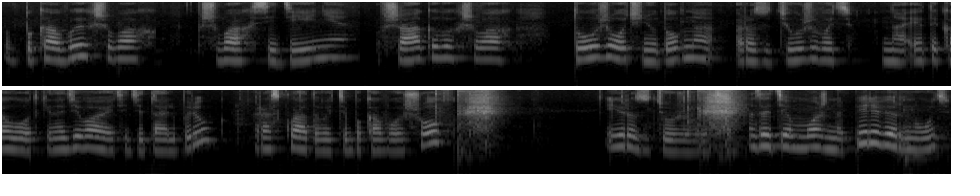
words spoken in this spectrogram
в боковых швах, в швах сидения, в шаговых швах тоже очень удобно разутюживать на этой колодке. Надеваете деталь брюк, раскладываете боковой шов и разутюживаете. Затем можно перевернуть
